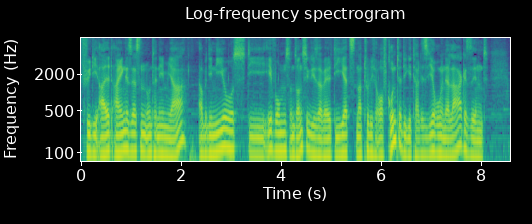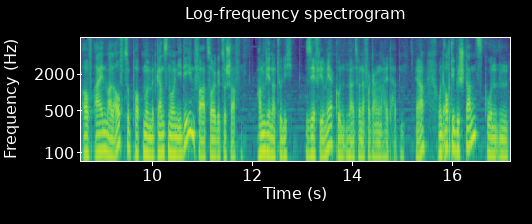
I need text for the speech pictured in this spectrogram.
Für die alteingesessenen Unternehmen ja, aber die NIOs, die EWUMs und sonstige dieser Welt, die jetzt natürlich auch aufgrund der Digitalisierung in der Lage sind, auf einmal aufzupoppen und mit ganz neuen Ideen Fahrzeuge zu schaffen, haben wir natürlich sehr viel mehr Kunden, als wir in der Vergangenheit hatten. Ja, und auch die Bestandskunden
